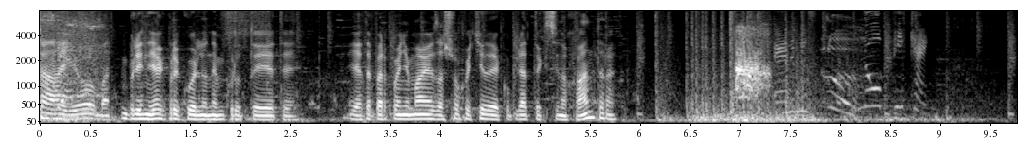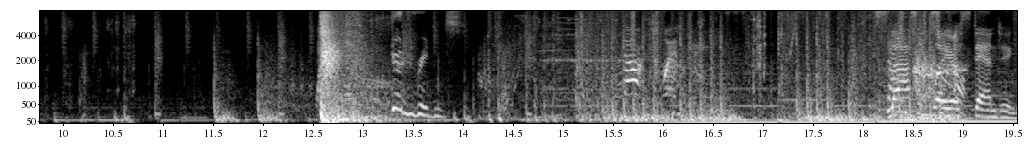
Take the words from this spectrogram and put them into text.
Та йоба. Блін, як прикольно ним крутити. Я тепер розумію, за що хотіли купляти Ксінохантера. Last player standing.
